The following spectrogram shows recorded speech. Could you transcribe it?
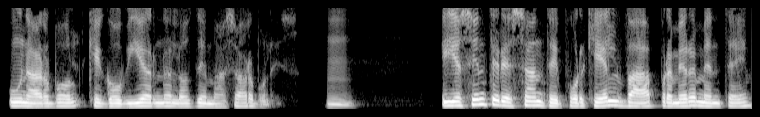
un árbol que gobierna los demás árboles. Mm. Y es interesante porque él va, primeramente,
